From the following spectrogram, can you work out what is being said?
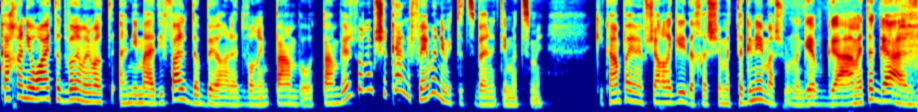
ככה אני רואה את הדברים אני אומרת אני מעדיפה לדבר על הדברים פעם ועוד פעם ויש דברים שכן לפעמים אני מתעצבנת עם עצמי. כי כמה פעמים אפשר להגיד אחרי שמתגנים משהו נגב גם את הגז.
